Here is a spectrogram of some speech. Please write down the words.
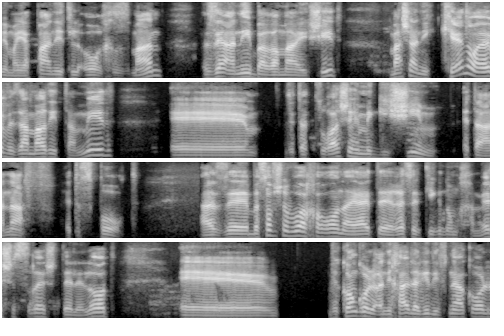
ועם היפנית לאורך זמן, זה אני ברמה האישית. מה שאני כן אוהב, וזה אמרתי תמיד, זה את הצורה שהם מגישים את הענף, את הספורט. אז uh, בסוף שבוע האחרון היה את רסל קינגדום 15, שתי לילות, uh, וקודם כל, אני חייב להגיד לפני הכל,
